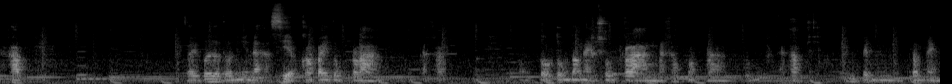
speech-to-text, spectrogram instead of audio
นะครับไฟเบอร์ตัวนี้นะเสียบเข้าไปตรงกลางนะครับตรงตรงตำแหน่งตรงกลางนะครับตรงกลางตรงนี้นะครับ ซึ่งเป็นตำแหน่ง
